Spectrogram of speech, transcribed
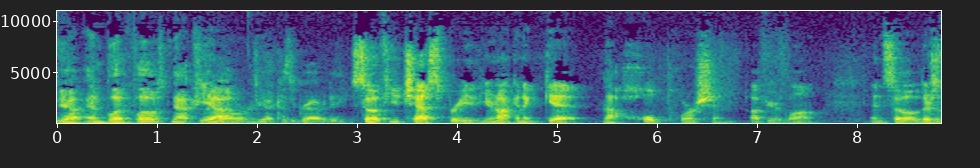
Yeah, and blood flows naturally yeah. lower. Yeah, because of gravity. So if you chest breathe, you're not going to get that whole portion of your lung. And so there's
